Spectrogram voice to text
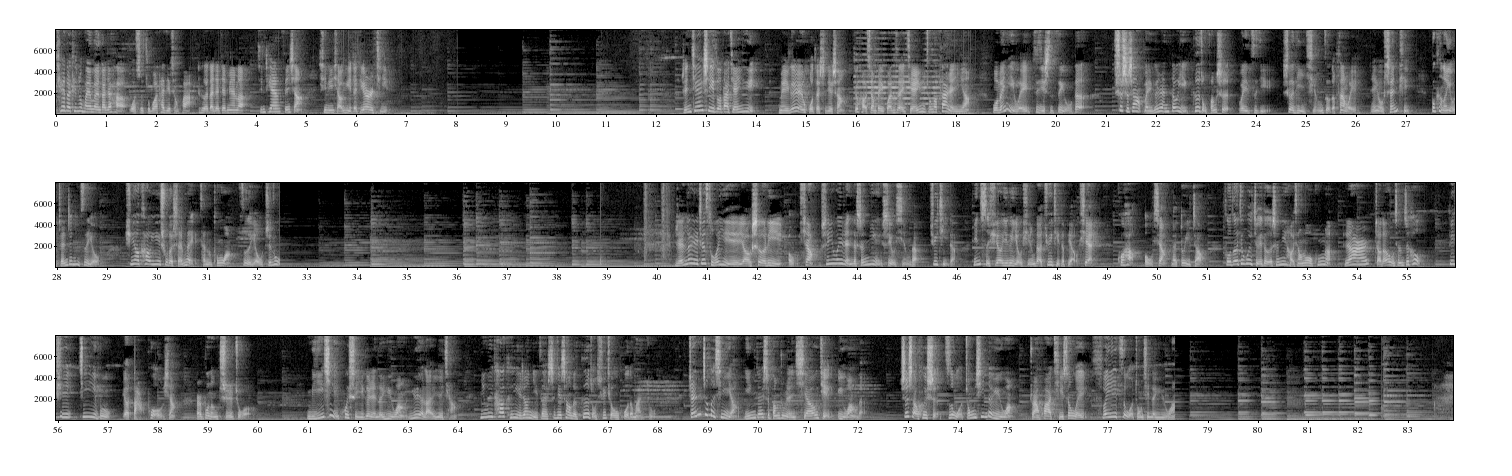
亲爱的听众朋友们，大家好，我是主播太极陈化，又和大家见面了。今天分享心灵小语的第二集。人间是一座大监狱，每个人活在世界上，就好像被关在监狱中的犯人一样。我们以为自己是自由的，事实上，每个人都以各种方式为自己设定行走的范围。人有身体，不可能有真正的自由，需要靠艺术的审美才能通往自由之路。人类之所以要设立偶像，是因为人的生命是有形的、具体的，因此需要一个有形的、具体的表现（括号偶像）来对照，否则就会觉得生命好像落空了。然而找到偶像之后，必须进一步要打破偶像，而不能执着。迷信会使一个人的欲望越来越强，因为它可以让你在世界上的各种需求获得满足。真正的信仰应该是帮助人消解欲望的，至少会使自我中心的欲望转化提升为非自我中心的欲望。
